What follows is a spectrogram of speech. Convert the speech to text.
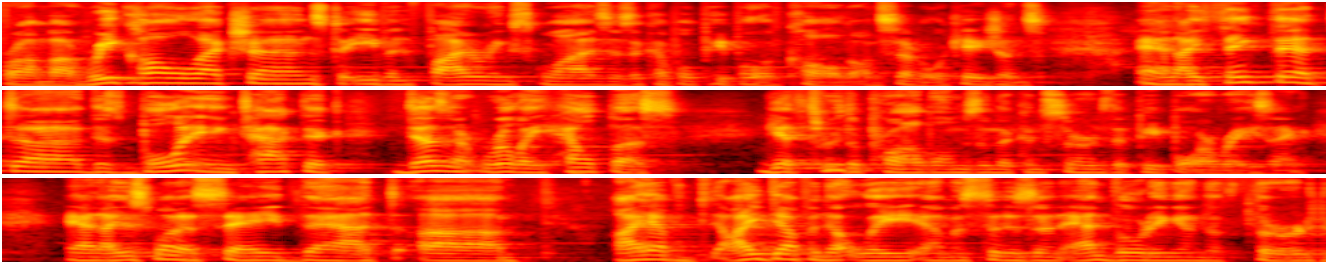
from uh, recall elections to even firing squads, as a couple people have called on several occasions. And I think that uh, this bullying tactic doesn't really help us get through the problems and the concerns that people are raising. And I just want to say that um, I have, I definitely am a citizen and voting in the third.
